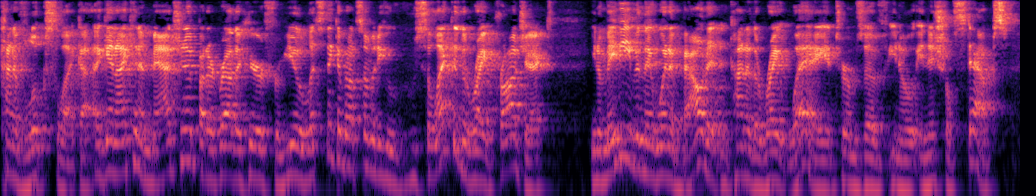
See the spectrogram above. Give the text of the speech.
kind of looks like? Again, I can imagine it, but I'd rather hear it from you. Let's think about somebody who, who selected the right project. You know, maybe even they went about it in kind of the right way in terms of, you know, initial steps,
